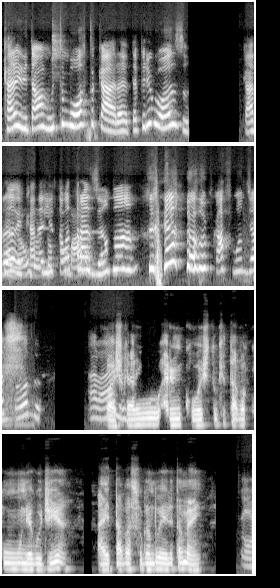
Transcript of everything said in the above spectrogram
Cara, ele tava muito morto, cara. Até perigoso. O cara, Não, o cara eu ali só tava fumava. trazendo uma. eu ficava fumando o dia todo. Caralho. Eu acho que era o, era o encosto que tava com o Nego Dia. Aí tava sugando ele também. É.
